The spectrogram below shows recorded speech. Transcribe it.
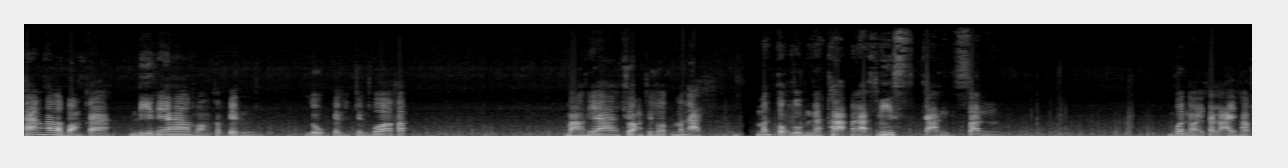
ทางฮาระบองกาดีที่ยฮะบองก็เป็นลูกเป็นเป็นบัวครับ บางทีช่วงที่รถมันอัดมันตกลุมนะภาพมันอาจจะมีการสั้น บ่หน่อยก็หลายครับ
